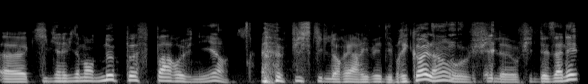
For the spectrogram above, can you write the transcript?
euh, qui bien évidemment ne peuvent pas revenir puisqu'il leur est arrivé des bricoles hein, au fil au fil des années.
